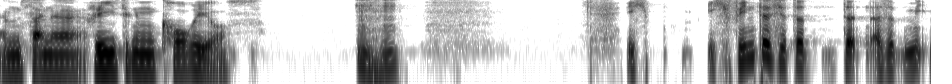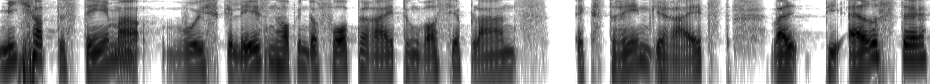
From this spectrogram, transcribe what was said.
ähm, seiner riesigen Choreos. Mhm. Ich, ich finde das ja, da, da, also mich hat das Thema, wo ich es gelesen habe in der Vorbereitung, was ihr plant, extrem gereizt, weil die erste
